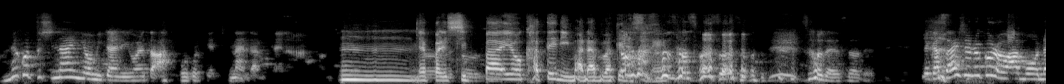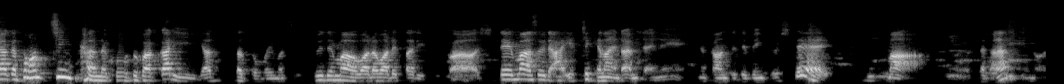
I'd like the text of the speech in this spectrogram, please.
こんなことしないよみたいに言われたら、あ、こういうことやってないんだみたいな。うん、やっぱり失敗を糧に学ぶわけですね。そうそうそうそう。そうです、そうです。だから最初の頃はもうなんかトンチンカンなことばっかりやってたと思いますよ。それでまあ笑われたりとかして、まあそれで、あ、やっちゃいけないんだみたいな感じで勉強して、まあ、だからっていうのは。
